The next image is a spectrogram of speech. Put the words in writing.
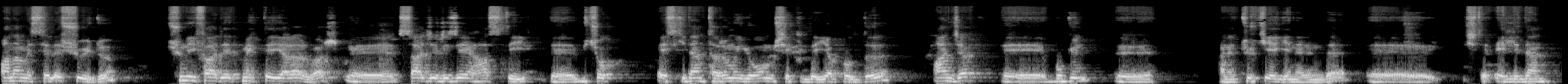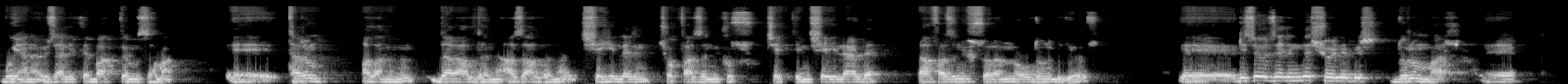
ana mesele şuydu. Şunu ifade etmekte yarar var. E, sadece Rize'ye has değil, e, birçok eskiden tarımın yoğun bir şekilde yapıldığı ancak e, bugün e, hani Türkiye genelinde e, işte 50'den bu yana özellikle baktığımız zaman e, tarım alanının daraldığını, azaldığını, şehirlerin çok fazla nüfus çektiğini, şehirlerde daha fazla nüfus oranının olduğunu biliyoruz. E, Rize özelinde şöyle bir durum var. E,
